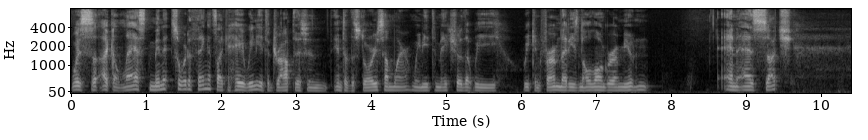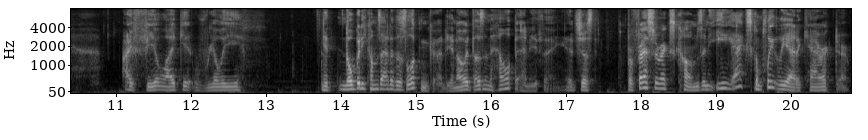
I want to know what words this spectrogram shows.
was like a last minute sort of thing. It's like, hey, we need to drop this in, into the story somewhere. We need to make sure that we we confirm that he's no longer a mutant. And as such, I feel like it really it nobody comes out of this looking good, you know, it doesn't help anything. It's just Professor X comes and he acts completely out of character.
